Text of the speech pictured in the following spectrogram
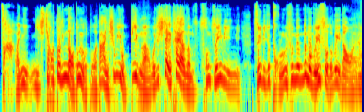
咋了？你你这家伙到底脑洞有多大？你是不是有病啊？我就晒个太阳，怎么从嘴里你嘴里就吐露出那那么猥琐的味道啊？你，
